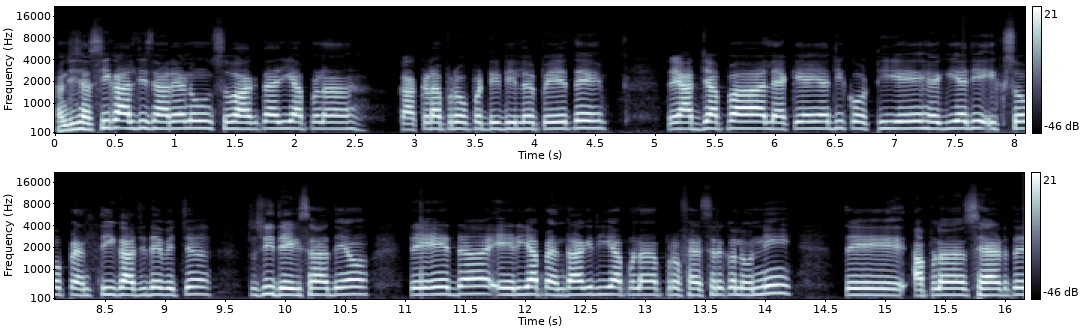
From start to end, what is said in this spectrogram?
ਹਾਂਜੀ, ਸਤਿ ਸ਼੍ਰੀ ਅਕਾਲ ਜੀ ਸਾਰਿਆਂ ਨੂੰ। ਸਵਾਗਤ ਹੈ ਜੀ ਆਪਣਾ ਕਾਕੜਾ ਪ੍ਰਾਪਰਟੀ ਡੀਲਰ ਪੇਜ ਤੇ। ਤੇ ਅੱਜ ਆਪਾਂ ਲੈ ਕੇ ਆਏ ਆ ਜੀ ਕੋਠੀ। ਇਹ ਹੈਗੀ ਆ ਜੀ 135 ਗਜ ਦੇ ਵਿੱਚ। ਤੁਸੀਂ ਦੇਖ ਸਕਦੇ ਹੋ। ਤੇ ਇਹਦਾ ਏਰੀਆ ਪੈਂਦਾ ਕਿ ਜੀ ਆਪਣਾ ਪ੍ਰੋਫੈਸਰ ਕਲੋਨੀ ਤੇ ਆਪਣਾ ਸਾਈਡ ਤੇ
